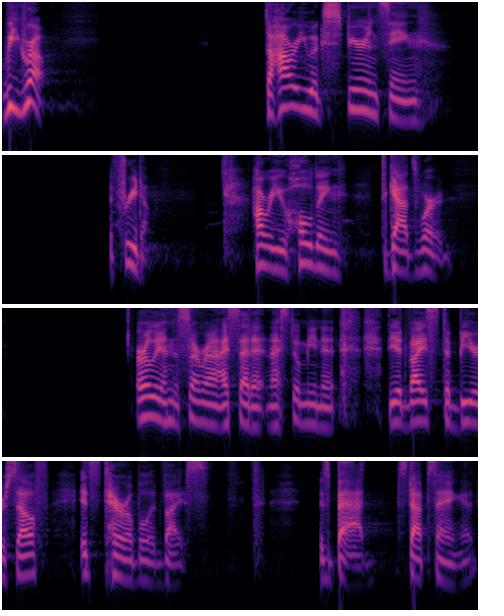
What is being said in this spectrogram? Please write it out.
we grow. So, how are you experiencing the freedom? How are you holding to God's word? Early in the sermon, I said it, and I still mean it. The advice to be yourself, it's terrible advice. It's bad. Stop saying it.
